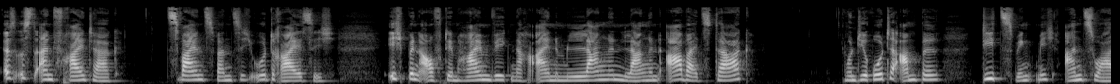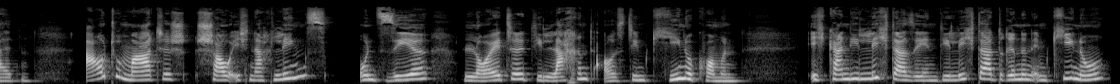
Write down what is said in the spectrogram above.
Es ist ein Freitag, 22.30 Uhr. Ich bin auf dem Heimweg nach einem langen, langen Arbeitstag und die rote Ampel die zwingt mich anzuhalten. Automatisch schaue ich nach links und sehe Leute, die lachend aus dem Kino kommen. Ich kann die Lichter sehen, die Lichter drinnen im Kino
